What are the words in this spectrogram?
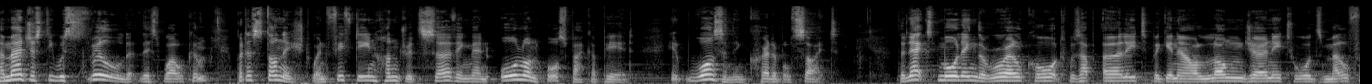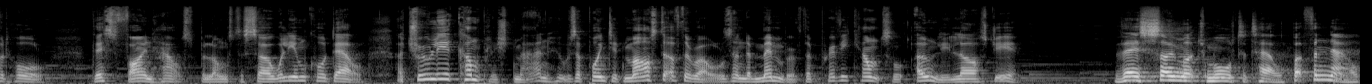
Her Majesty was thrilled at this welcome, but astonished when 1500 serving men all on horseback appeared. It was an incredible sight. The next morning, the royal court was up early to begin our long journey towards Melford Hall. This fine house belongs to Sir William Cordell, a truly accomplished man who was appointed Master of the Rolls and a member of the Privy Council only last year. There's so much more to tell, but for now,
